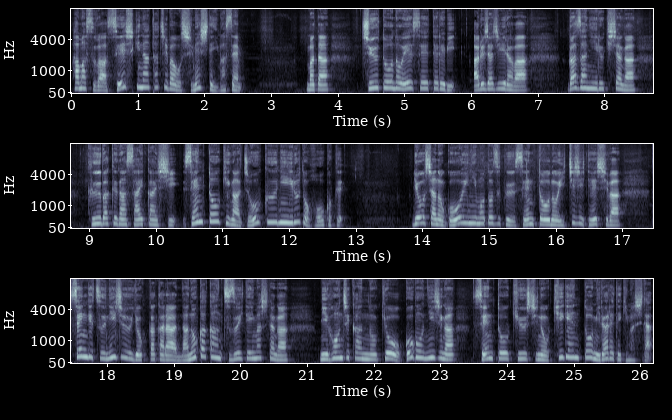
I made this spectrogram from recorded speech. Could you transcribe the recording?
ハマスは正式な立場を示していません。また中東の衛星テレビアルジャジーラはガザにいる記者が空爆が再開し戦闘機が上空にいると報告。両者の合意に基づく戦闘の一時停止は先月24日から7日間続いていましたが日本時間の今日午後2時が戦闘休止の期限とみられてきました。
